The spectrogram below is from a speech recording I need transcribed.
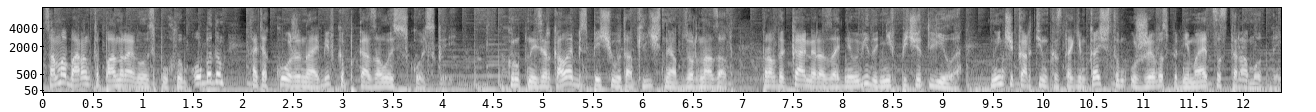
Сама баранка понравилась пухлым ободом, хотя кожаная обивка показалась скользкой. Крупные зеркала обеспечивают отличный обзор назад. Правда, камера заднего вида не впечатлила. Нынче картинка с таким качеством уже воспринимается старомодной.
